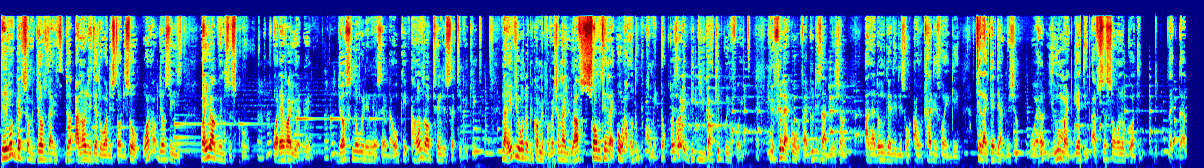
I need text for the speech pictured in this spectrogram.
They even get some jobs that is, that are not related to what they study. So what I would just say is, when you are going to school, mm-hmm. whatever you are doing, Mm-hmm. just know within yourself that okay, I want to obtain this certificate. Now, if you want to become a professional, you have something like, oh, I want to become a doctor. It's not a big deal. You can keep going for it. If you feel like, oh, if I do this admission and I don't get it this one, I will try this one again till I get the admission. Well, you might get it. I've seen someone who got it like that,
